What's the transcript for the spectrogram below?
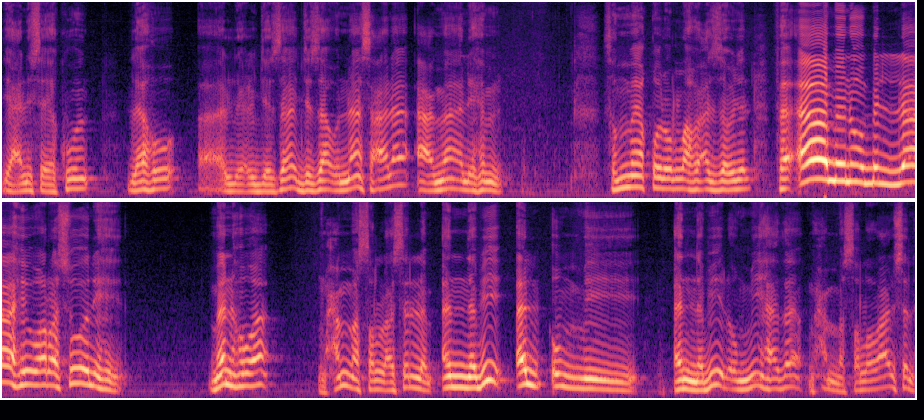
يعني سيكون له الجزاء جزاء الناس على أعمالهم. ثم يقول الله عز وجل فآمنوا بالله ورسوله. من هو؟ محمد صلى الله عليه وسلم النبي الأمي. النبي الأمي هذا محمد صلى الله عليه وسلم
